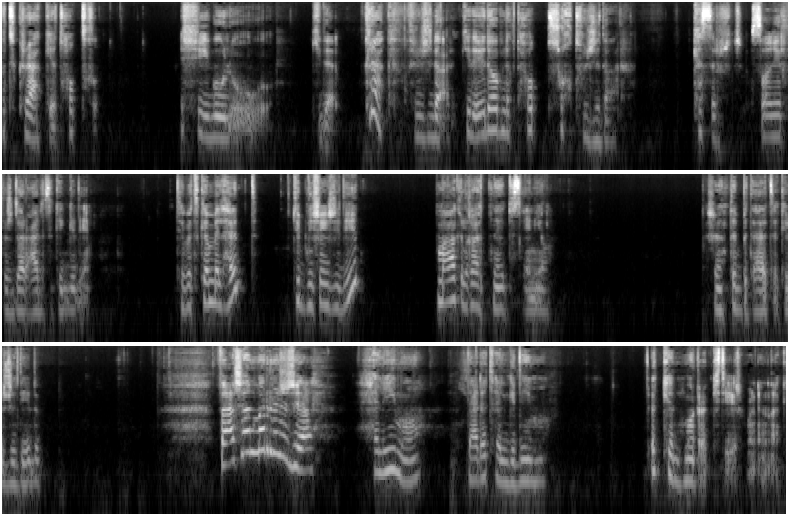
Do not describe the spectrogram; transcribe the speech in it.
بتكراك تحط إيش يقولوا كذا كراك في الجدار كذا يا دوب إنك تحط شخط في الجدار كسر صغير في جدار عادتك القديم تبى تكمل هد؟ وتبني شيء جديد؟ معك لغاية 92 يوم عشان تثبت عادتك الجديدة. فعشان ما نرجع حليمة لعادتها القديمة. تأكد مرة كثير من إنك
